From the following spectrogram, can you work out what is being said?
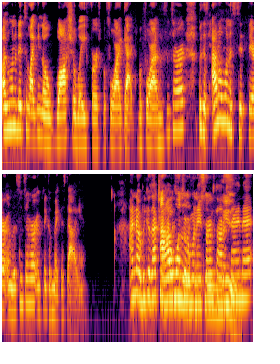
I wanted it to like you know wash away first before I got before I listened to her because I don't want to sit there and listen to her and think of Meg Thee Stallion. I know because I tried I to listen wanna her when they first started you. saying that,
